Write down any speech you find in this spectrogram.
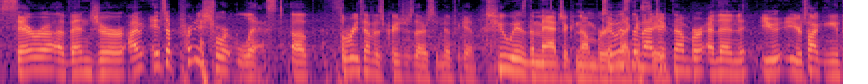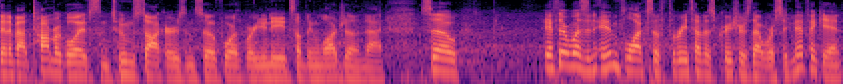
Serra Avenger. I it's a pretty short list of three toughness creatures that are significant. Two is the magic number Two is the magic number, and then you, you're talking then about Tarmogoyfs and Tombstalkers and so forth, where you need something larger than that. So if there was an influx of three toughness creatures that were significant,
